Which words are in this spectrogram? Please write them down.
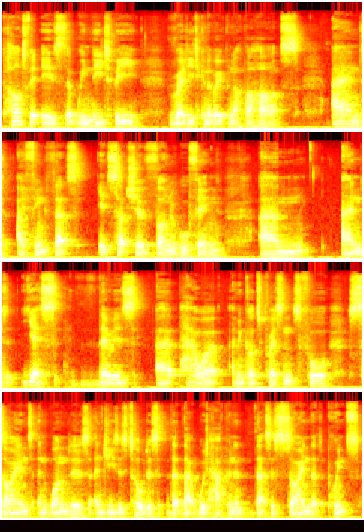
part of it is that we need to be ready to kind of open up our hearts. And I think that's it's such a vulnerable thing. Um, and yes, there is uh, power, I mean, God's presence for signs and wonders. And Jesus told us that that would happen, and that's a sign that points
